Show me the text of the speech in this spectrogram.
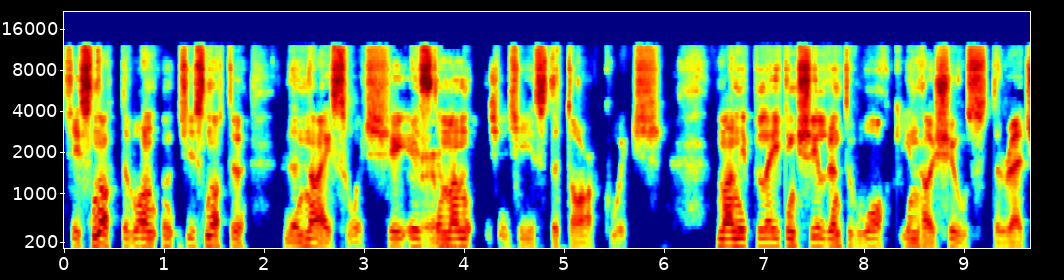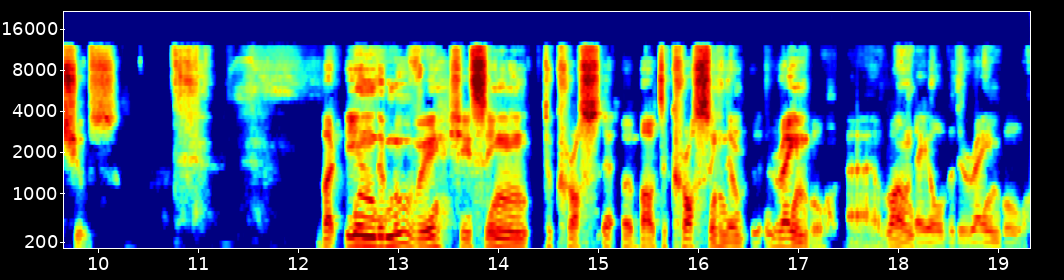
She's not the one. She's not the the nice witch. She is the man. She, she is the dark witch. manipulating children to walk in her shoes, the red shoes. But in the movie, she's singing to cross about the crossing the rainbow, uh, one day over the rainbow,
